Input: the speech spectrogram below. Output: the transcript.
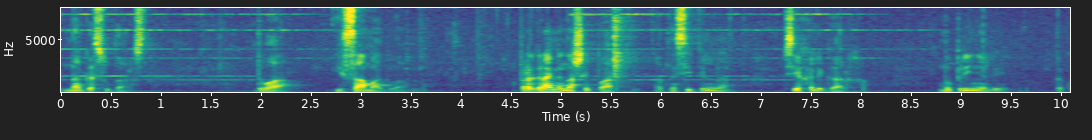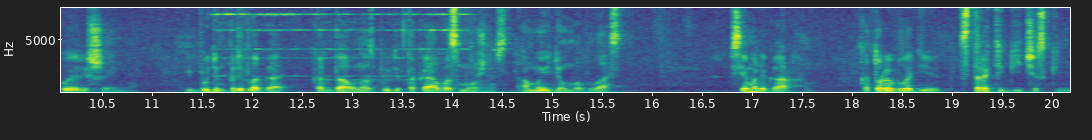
на государство. Два. И самое главное. В программе нашей партии относительно всех олигархов мы приняли такое решение. И будем предлагать, когда у нас будет такая возможность, а мы идем во власть, всем олигархам, которые владеют стратегическими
